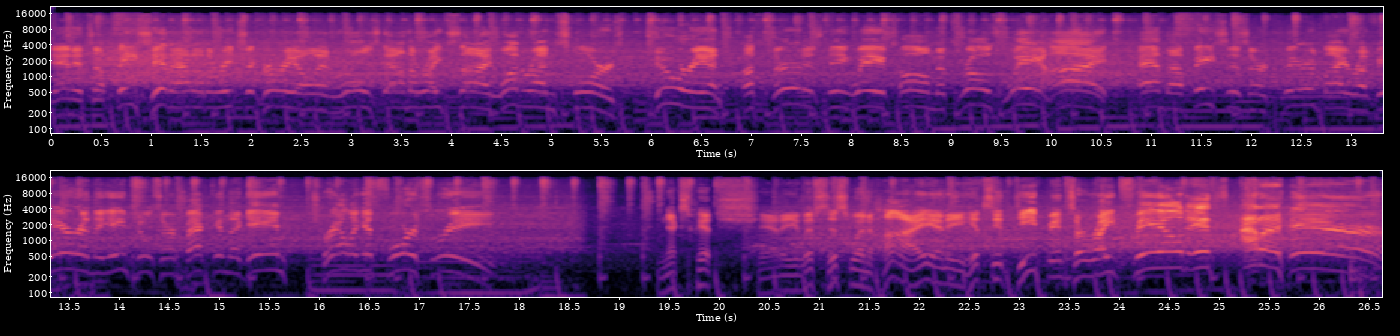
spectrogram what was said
and it's a base hit out of the reach of Gurriel. It rolls down the right side. One run scores. Two are in. A third is being waved home. The throw's way high, and the bases are cleared by Revere, and the Angels are back in the game, trailing it 4-3. Next pitch, and he lifts this one high, and he hits it deep into right field. It's out of here!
